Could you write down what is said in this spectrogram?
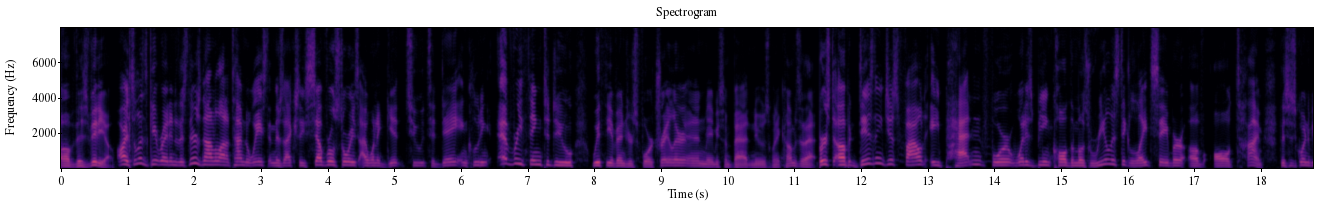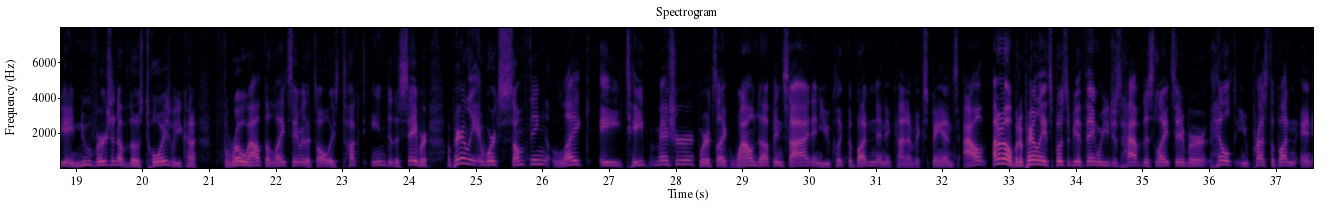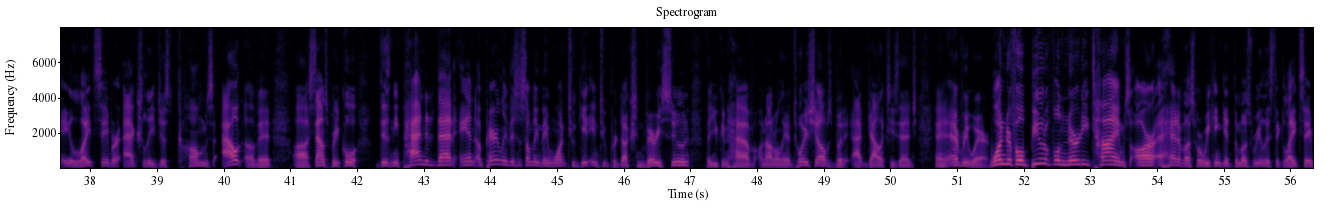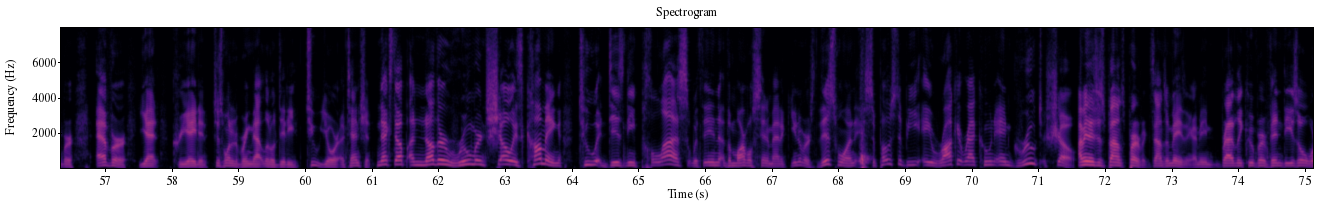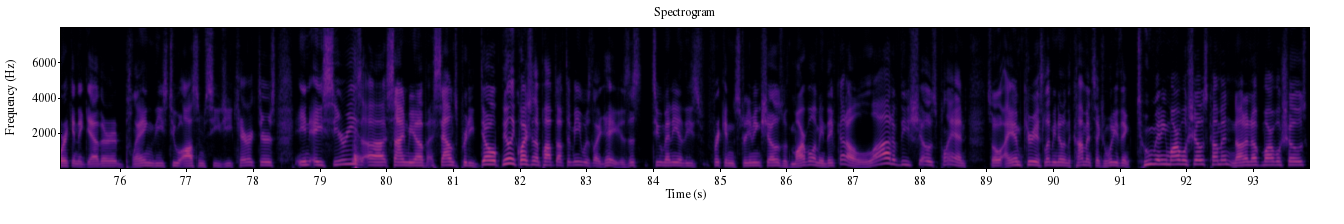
of this video. All right, so let's get right into this. There's not a lot of time to waste, and there's actually several stories I want to get to today, including everything to do with the Avengers 4 trailer and maybe some bad news when it comes to that. First up, Disney just filed a patent for what is being called the most realistic lightsaber of all time. This is going to be a new version of those toys where you kind of throw out the lightsaber that's always tucked into the saber. Apparently, it works something like a tape measure where it's like wound up inside and you click the button and it kind of expands out. I don't know, but apparently it's supposed to be a thing where you just have this lightsaber hilt, you press the button, and a lightsaber actually just comes out of it. Uh, sounds pretty cool. Disney patented that, and apparently this is something they want to get into production very soon that you can have not only at toy shelves, but at Galaxy's Edge and everywhere. Wonderful, beautiful, nerdy times are ahead of us where we can get the most realistic lightsaber ever yet created. Just wanted to bring that little ditty to your attention. Next up, another rumored show is coming to Disney Plus within the Marvel Cinematic Universe. This one is supposed to be a Rocket Raccoon and Groot show. I mean, it just sounds perfect. Sounds amazing. I mean, Bradley Cooper, Vin Diesel working together, playing these two awesome CG characters in a series. Uh, sign me up. Sounds pretty dope. The only question that popped off to me was like, hey, is this too many of these freaking streaming shows with Marvel? I mean, they've got a lot of these shows planned. So I am curious. Let me know in the comment section. What do you think? Too many Marvel shows coming? Not enough Marvel shows?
